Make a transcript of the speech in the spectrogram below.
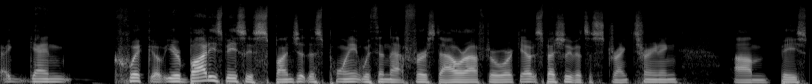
again quick. Uh, your body's basically a sponge at this point within that first hour after a workout, especially if it's a strength training um, based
